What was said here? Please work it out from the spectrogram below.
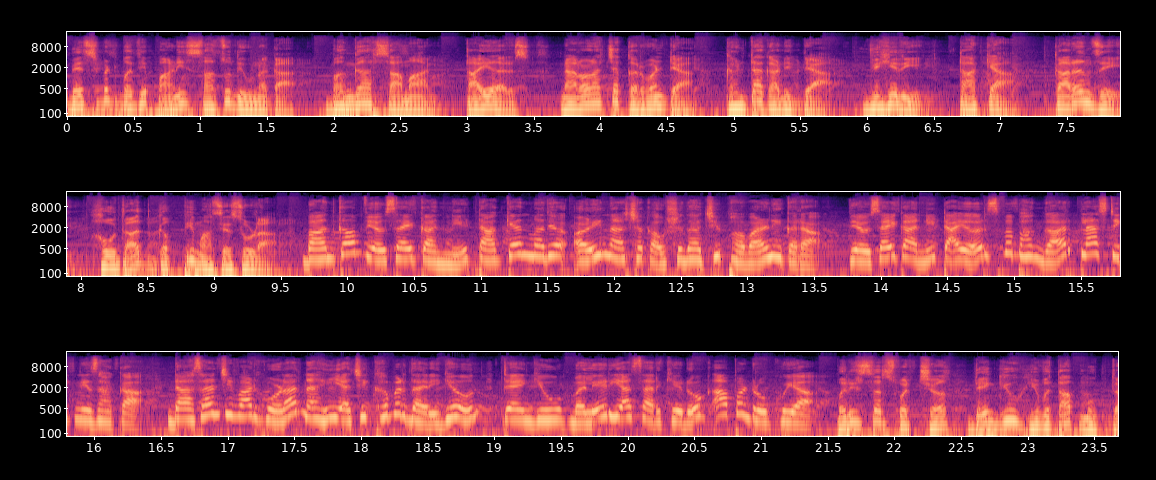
बेसमेंटमध्ये पाणी साचू देऊ नका. भंगार सामान टायर्स नारळाच्या करवंट्या घंटा गाडीत द्या. विहिरी टाक्या कारंजे हौदात गप्पी मासे सोडा. बांधकाम व्यावसायिकांनी टाक्यांमध्ये अळीनाशक औषधाची फवारणी करा. व्यावसायिकांनी टायर्स व भंगार प्लास्टिकने झाका. डासांची वाढ होणार नाही याची खबरदारी घेऊन डेंग्यू मलेरिया सारखे रोग आपण रोखूया. परिसर स्वच्छ डेंग्यू हिवताप मुक्त.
